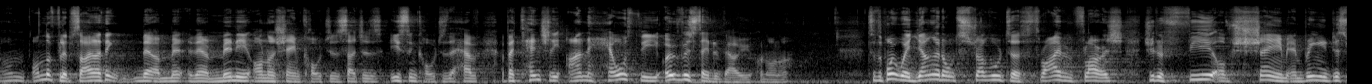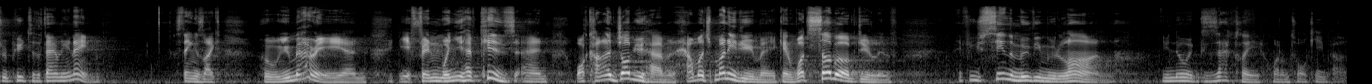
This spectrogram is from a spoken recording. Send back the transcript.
On, the flip side, I think there are, there are many honor shame cultures, such as Eastern cultures, that have a potentially unhealthy, overstated value on honor. To the point where young adults struggle to thrive and flourish due to fear of shame and bringing disrepute to the family name. Things like who you marry, and if and when you have kids, and what kind of job you have, and how much money do you make, and what suburb do you live. If you've seen the movie Mulan, you know exactly what I'm talking about.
